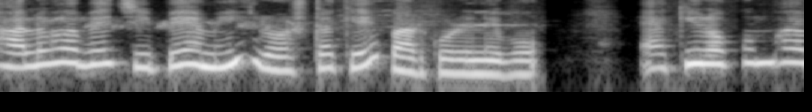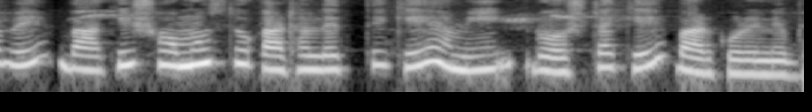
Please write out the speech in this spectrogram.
ভালোভাবে চিপে আমি রসটাকে বার করে নেব। একই রকমভাবে বাকি সমস্ত কাঁঠালের থেকে আমি রসটাকে বার করে নেব।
